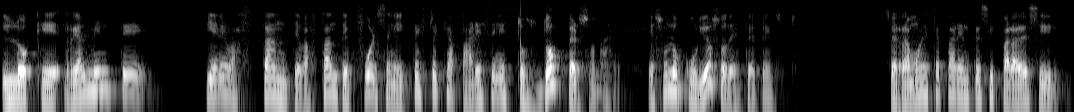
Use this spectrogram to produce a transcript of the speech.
Lo que realmente tiene bastante, bastante fuerza en el texto es que aparecen estos dos personajes. Eso es lo curioso de este texto. Cerramos este paréntesis para decir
